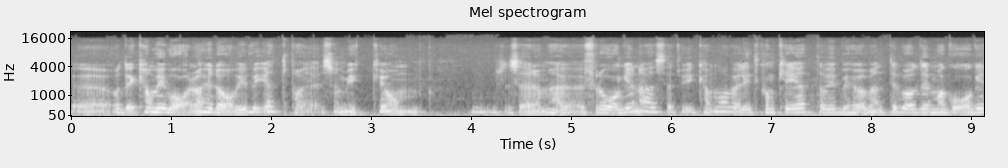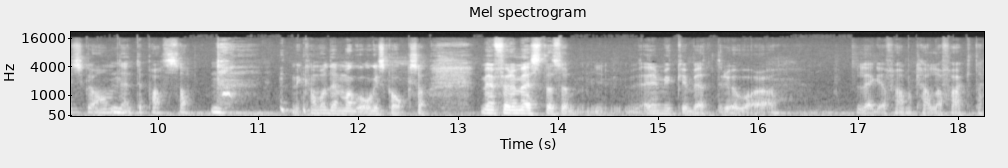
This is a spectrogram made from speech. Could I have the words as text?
Eh, Och det kan vi vara idag. Vi vet så mycket om mm, så att säga, de här frågorna så att vi kan vara väldigt konkreta. Vi behöver inte vara demagogiska om Mm. det inte passar. Mm. Vi kan vara demagogiska också. Men för det mesta så är det mycket bättre att vara, lägga fram kalla fakta.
